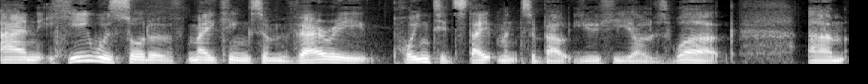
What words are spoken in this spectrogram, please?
And he was sort of making some very pointed statements about Yoo Hee-yeol's work. Um,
